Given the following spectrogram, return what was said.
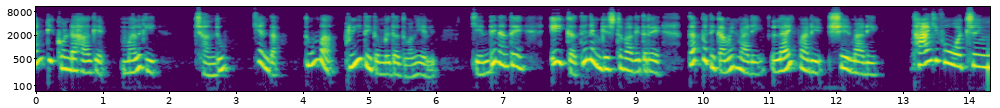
ಅಂಟಿಕೊಂಡ ಹಾಗೆ ಮಲಗಿ ಚಂದು ಎಂದ ತುಂಬ ಪ್ರೀತಿ ತುಂಬಿದ ಧ್ವನಿಯಲ್ಲಿ. ಎಂದಿನಂತೆ ಈ ಕತೆ ನಿಮಗೆ ಇಷ್ಟವಾಗಿದ್ದರೆ ತಪ್ಪದೆ ಕಮೆಂಟ್ ಮಾಡಿ, ಲೈಕ್ ಮಾಡಿ, ಶೇರ್ ಮಾಡಿ. Thank you for watching.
